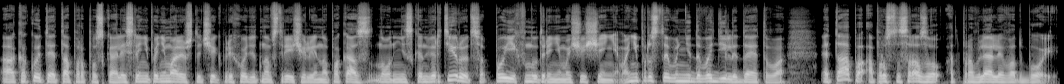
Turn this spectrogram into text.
а, какой-то этап пропускали. Если они понимали, что человек приходит на встречу или на показ, но он не сконвертируется по их внутренним ощущениям, они просто его не доводили до этого этапа, а просто сразу отправляли в отбой.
